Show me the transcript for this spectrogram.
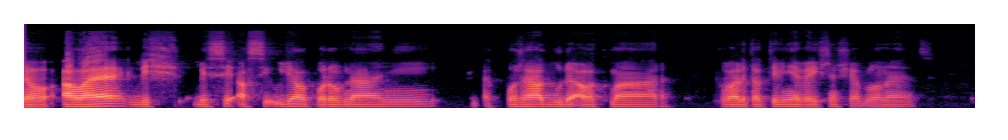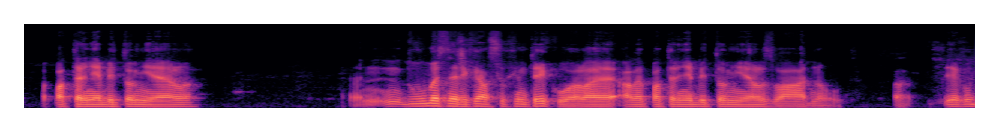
Jo, ale když by si asi udělal porovnání, tak pořád bude Alkmaar kvalitativně vejš než Jablonec a patrně by to měl, vůbec neříkám v suchým triku, ale, ale patrně by to měl zvládnout. A jako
